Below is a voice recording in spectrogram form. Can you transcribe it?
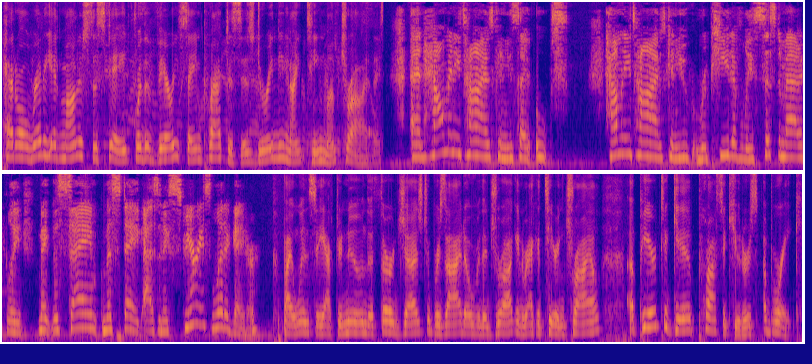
had already admonished the state for the very same practices during the 19 month trial. And how many times can you say, oops? How many times can you repeatedly, systematically make the same mistake as an experienced litigator? By Wednesday afternoon, the third judge to preside over the drug and racketeering trial appeared to give prosecutors a break.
